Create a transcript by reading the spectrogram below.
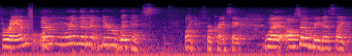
France. They're more than they're whippets. Like for Christ's sake. What also made us like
